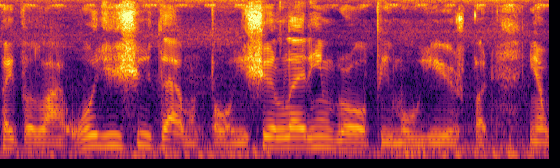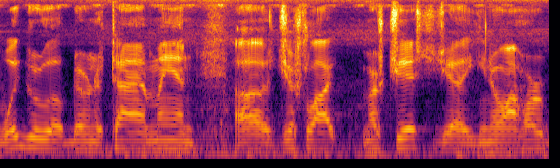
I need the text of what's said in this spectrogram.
people are like, "What'd you shoot that one for? You should have let him grow a few more years." But you know, we grew up during a time, man, uh, just like Mr. J. You know, I heard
